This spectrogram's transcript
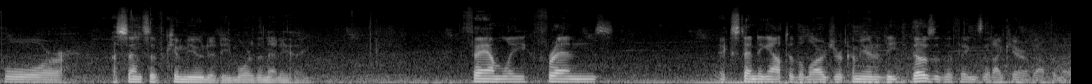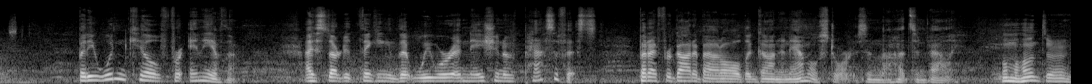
for a sense of community more than anything. Family, friends, extending out to the larger community, those are the things that I care about the most. But he wouldn't kill for any of them. I started thinking that we were a nation of pacifists, but I forgot about all the gun and ammo stores in the Hudson Valley. I'm a hunter,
